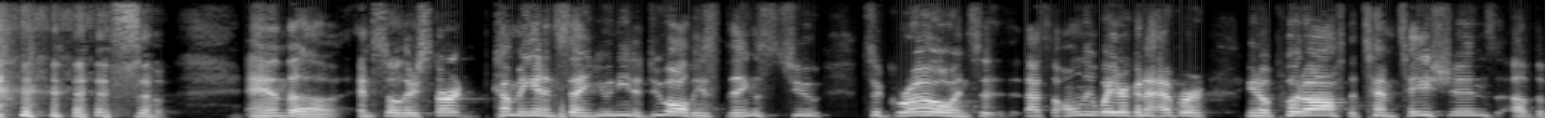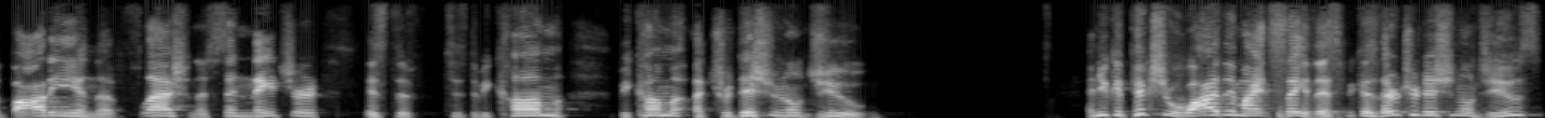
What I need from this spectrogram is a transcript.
so, and uh, and so they start coming in and saying you need to do all these things to to grow, and to, that's the only way you're going to ever you know put off the temptations of the body and the flesh and the sin nature is to to, to become become a traditional Jew. And you could picture why they might say this because they're traditional Jews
